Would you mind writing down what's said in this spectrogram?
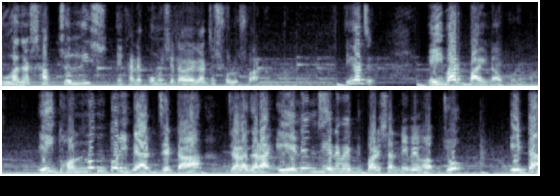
দু হাজার সাতচল্লিশ, এখানে কমে সেটা হয়ে গেছে ষোলোশো আটাত্তর। ঠিক আছে? এইবার বাই নাও করে নাও। এই ধন্বন্তরী ব্যাচ যেটা, যারা যারা এএনএম জিএনএম এর প্রিপারেশন নেবে ভাবছ, এটা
